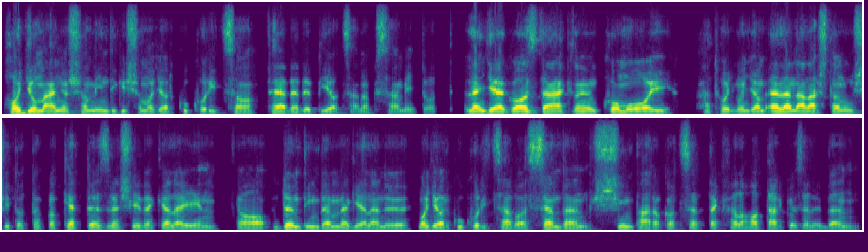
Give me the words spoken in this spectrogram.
hagyományosan mindig is a magyar kukorica felvevő piacának számított. Lengyel gazdák nagyon komoly hát hogy mondjam, ellenállást tanúsítottak a 2000-es évek elején a dömpingben megjelenő magyar kukoricával szemben simpárakat szedtek fel a határ közelében,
